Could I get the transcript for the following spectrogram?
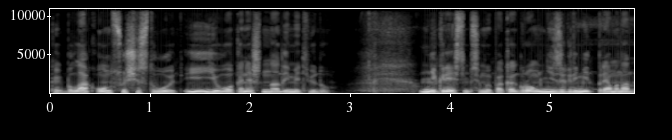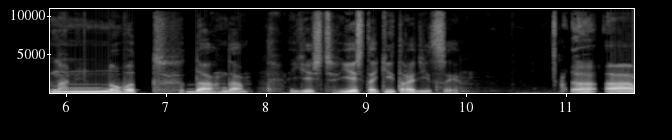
как бы лак, он существует. И его, конечно, надо иметь в виду. Не крестимся мы, пока гром не загремит прямо над нами. Ну вот, да, да, есть, есть такие традиции. Э, а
